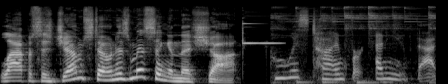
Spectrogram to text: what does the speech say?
Lapis's gemstone is missing in this shot. Who has time for any of that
